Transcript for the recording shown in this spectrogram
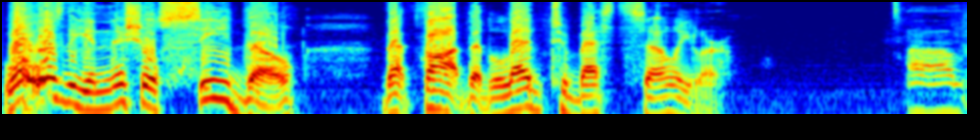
What was the initial seed, though, that thought that led to Best Cellular? Um,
